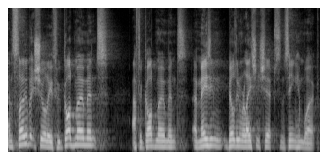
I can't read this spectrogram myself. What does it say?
And slowly but surely, through God moment after God moment, amazing building relationships and seeing Him work,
